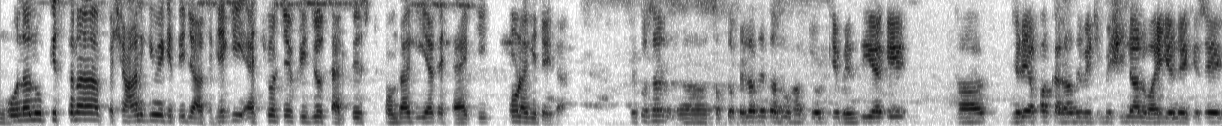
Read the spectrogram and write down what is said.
ਉਹਨਾਂ ਨੂੰ ਕਿਸ ਤਰ੍ਹਾਂ ਪਛਾਣ ਕਿਵੇਂ ਕੀਤੀ ਜਾ ਸਕੇ ਕਿ ਐਕਚੁਅਲ 'ਚ ਫਿਜ਼ੀਓਥੈਰੇਪਿਸਟ ਹੁੰਦਾ ਕੀ ਹੈ ਤੇ ਹੈ ਕੀ ਹੋਣਾ ਕੀ ਚਾਹੀਦਾ? ਦੇਖੋ ਸਰ ਸਭ ਤੋਂ ਪਹਿਲਾਂ ਤੇ ਤੁਹਾਨੂੰ ਹੱਥ ਜੋੜ ਕੇ ਬੇਨਤੀ ਹੈ ਕਿ ਜਿਹੜੇ ਆਪਾਂ ਘਰਾਂ ਦੇ ਵਿੱਚ ਮਸ਼ੀਨਾਂ ਲਵਾਈ ਜਾਂਦੇ ਕਿਸੇ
